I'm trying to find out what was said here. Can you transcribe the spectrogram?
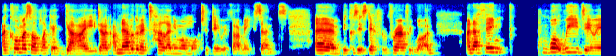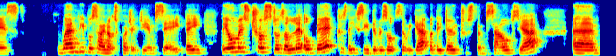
I call myself like a guide. I'm never going to tell anyone what to do, if that makes sense, um, because it's different for everyone. And I think what we do is when people sign up to project gmc they they almost trust us a little bit because they see the results that we get but they don't trust themselves yet. Um,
